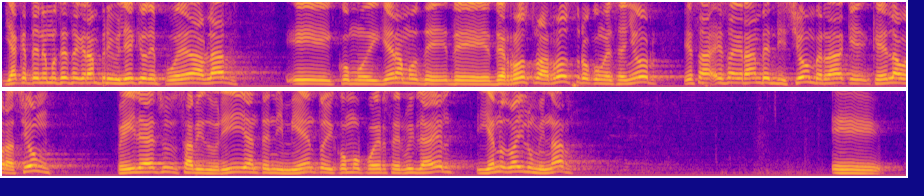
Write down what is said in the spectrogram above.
ya que tenemos ese gran privilegio de poder hablar como dijéramos, de, rostro a rostro con el Señor, esa, esa gran bendición, ¿verdad? Que, es la oración. Pedirle a Él su sabiduría, entendimiento y cómo poder servirle a Él. Y Él nos va a iluminar. Eh,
